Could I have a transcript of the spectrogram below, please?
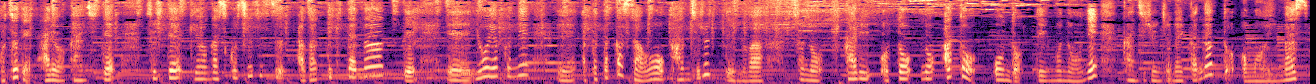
音で春を感じて、そして気温が少しずつ上がってきたなって、えー、ようやくね、えー、暖かさを感じるっていうのは、その光、音の後、温度っていうものをね、感じるんじゃないかなと思います。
